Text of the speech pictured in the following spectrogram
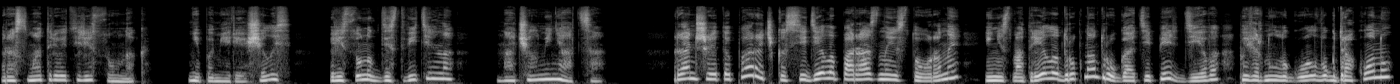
рассматривать рисунок. Не померещилась, рисунок действительно начал меняться. Раньше эта парочка сидела по разные стороны и не смотрела друг на друга, а теперь дева повернула голову к дракону,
